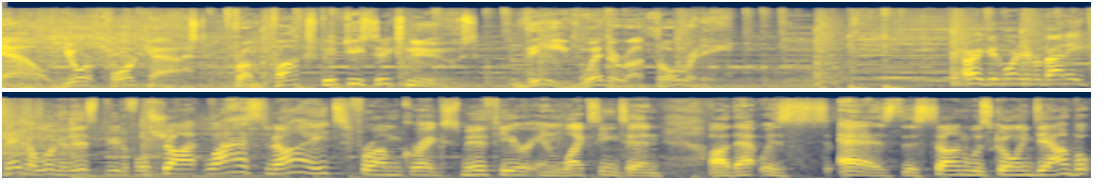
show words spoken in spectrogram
Now, your forecast from Fox 56 News, the weather authority. All right, good morning, everybody. Take a look at this beautiful shot last night from Greg Smith here in Lexington. Uh, that was as the sun was going down. But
